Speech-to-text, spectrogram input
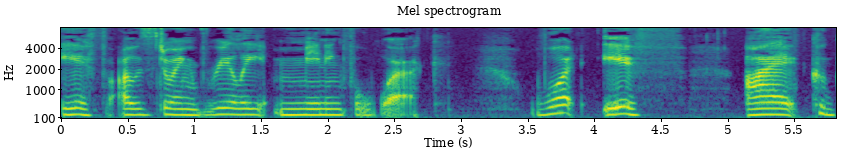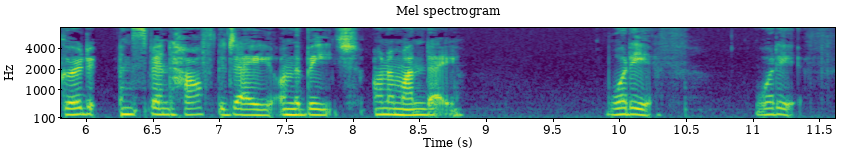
if I was doing really meaningful work? What if I could go and spend half the day on the beach on a Monday? What if? What if?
